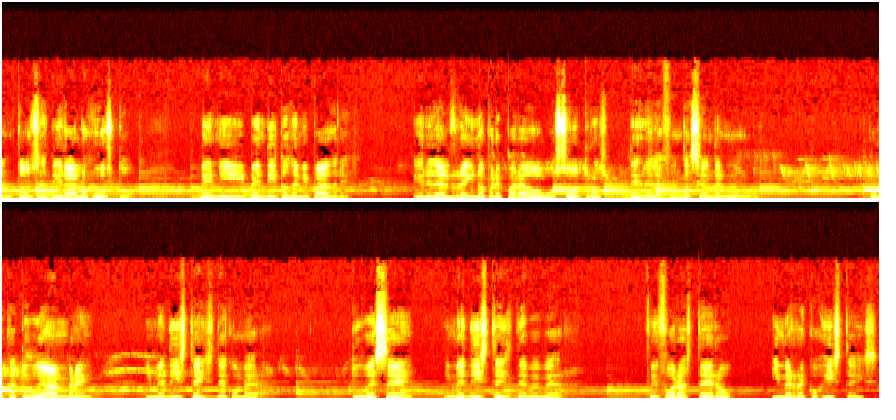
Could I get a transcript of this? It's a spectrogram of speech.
Entonces dirá a los justos, venid benditos de mi Padre, heredad el reino preparado a vosotros desde la fundación del mundo. Porque tuve hambre y me disteis de comer, tuve sed y me disteis de beber, fui forastero y me recogisteis,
